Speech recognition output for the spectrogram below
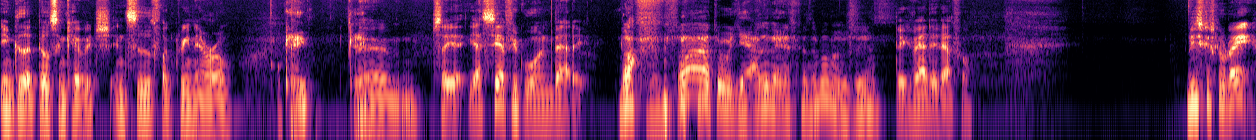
inket af Bill Sienkiewicz. En side fra Green Arrow. Okay. okay. Øhm, så jeg, jeg ser figuren hver dag. Nå, så er du hjernevasket, det må man jo sige. Det kan være, det er derfor. Vi skal slutte af,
